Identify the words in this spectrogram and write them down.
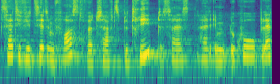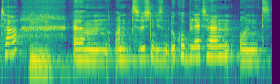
zertifiziertem Forstwirtschaftsbetrieb, das heißt halt eben Ökoblätter. Mhm. Ähm, und zwischen diesen Ökoblättern und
